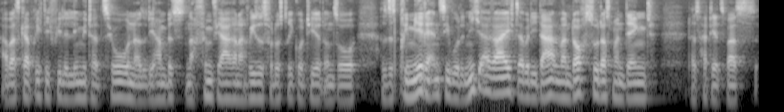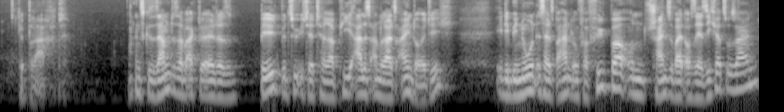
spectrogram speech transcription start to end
Aber es gab richtig viele Limitationen. Also die haben bis nach fünf Jahren nach Visusverlust rekrutiert und so. Also das primäre Endziel wurde nicht erreicht, aber die Daten waren doch so, dass man denkt, das hat jetzt was gebracht. Insgesamt ist aber aktuell das Bild bezüglich der Therapie alles andere als eindeutig. Edibinon ist als Behandlung verfügbar und scheint soweit auch sehr sicher zu sein.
